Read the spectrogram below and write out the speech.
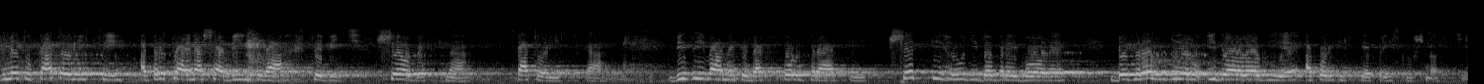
Sme tu katolíci a preto aj naša výzva chce byť všeobecná, katolícka. Vyzývame teda k spolupráci všetkých ľudí dobrej vôle, bez rozdielu ideológie a politickej príslušnosti.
